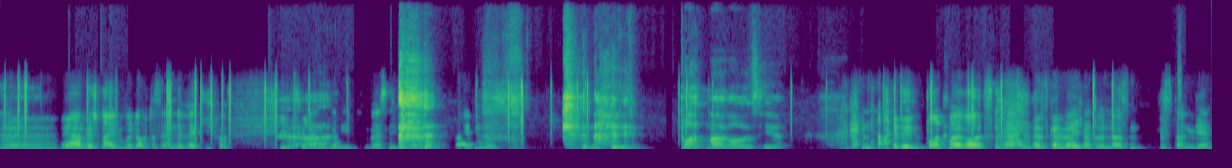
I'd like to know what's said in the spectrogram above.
Äh, ja, wir schneiden wohl doch das Ende weg. Ich war viel zu langsam. Ich weiß nicht, wie man das schneiden muss. Knall den Bot mal raus hier. Knall den Bot mal raus. Das können wir eigentlich halt drin lassen. Bis dann, gell.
